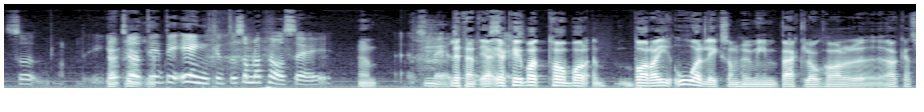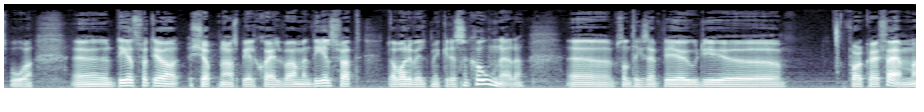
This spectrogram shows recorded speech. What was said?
Så jag Ja, tror ja, att det, ja. det är enkelt att samla på sig Mm. spel. Lätt hänt. Jag, jag kan ju bara ta bara, bara i år liksom hur min backlog har eh, ökats på. Eh, dels för att jag köpt några spel själva, men dels för att det har varit väldigt mycket recensioner. Eh, som till exempel, jag gjorde ju eh, Far Cry 5.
